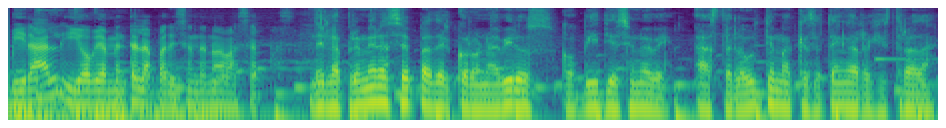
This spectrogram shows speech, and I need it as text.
viral y obviamente la aparición de nuevas cepas. De la primera cepa del coronavirus COVID-19 hasta la última que se tenga registrada,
